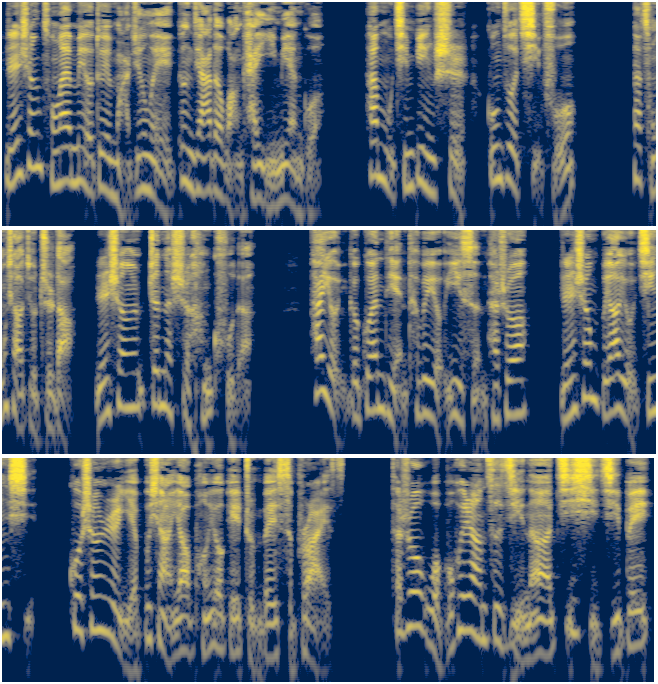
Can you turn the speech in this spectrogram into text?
人生从来没有对马俊伟更加的网开一面过。他母亲病逝，工作起伏，他从小就知道人生真的是很苦的。他有一个观点特别有意思，他说：“人生不要有惊喜。”过生日也不想要朋友给准备 surprise，他说我不会让自己呢极喜极悲，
